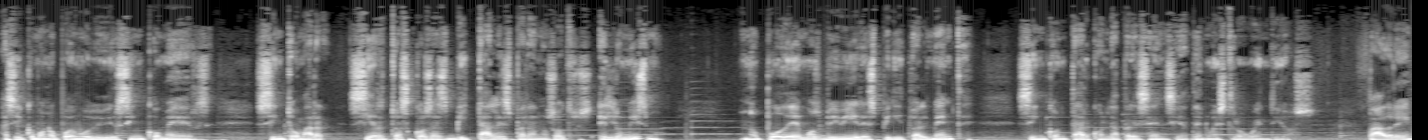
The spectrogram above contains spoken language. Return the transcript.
así como no podemos vivir sin comer, sin tomar ciertas cosas vitales para nosotros, es lo mismo. No podemos vivir espiritualmente sin contar con la presencia de nuestro buen Dios. Padre,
